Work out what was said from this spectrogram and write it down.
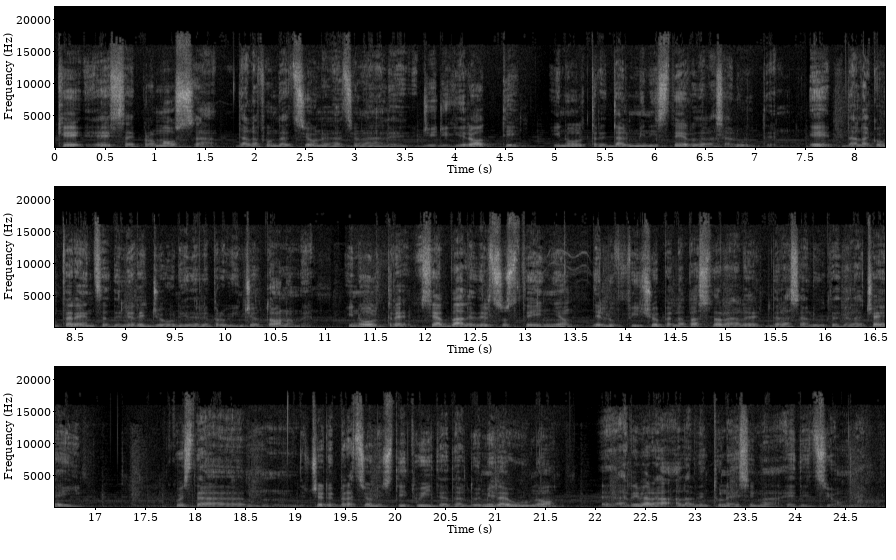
che essa è promossa dalla Fondazione Nazionale Gigi Ghirotti, inoltre dal Ministero della Salute e dalla Conferenza delle Regioni e delle Province Autonome. Inoltre si avvale del sostegno dell'Ufficio per la Pastorale della Salute della CEI. Questa ehm, celebrazione istituita dal 2001 eh, arriverà alla ventunesima edizione.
